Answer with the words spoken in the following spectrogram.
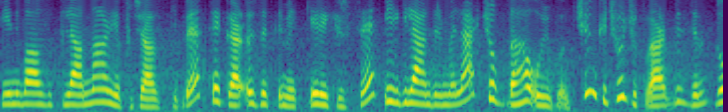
Yeni bazı planlar yapacağız gibi. Tekrar özetlemek gerekirse bilgilendirmeler çok daha uygun. Çünkü çocuklar bizim doğru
